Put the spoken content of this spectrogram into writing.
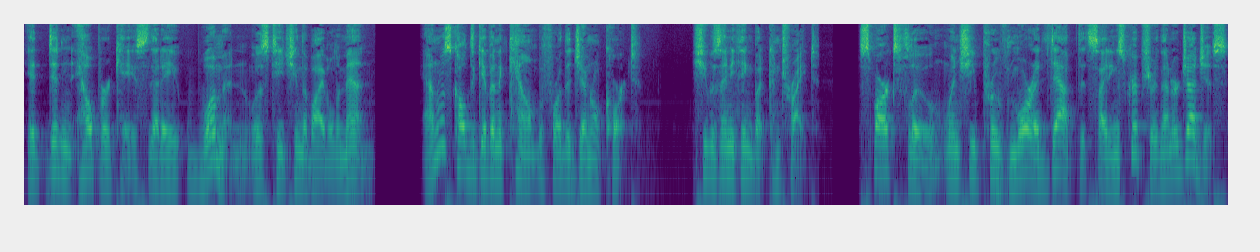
It didn't help her case that a woman was teaching the Bible to men. Anne was called to give an account before the general court. She was anything but contrite. Sparks flew when she proved more adept at citing scripture than her judges.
